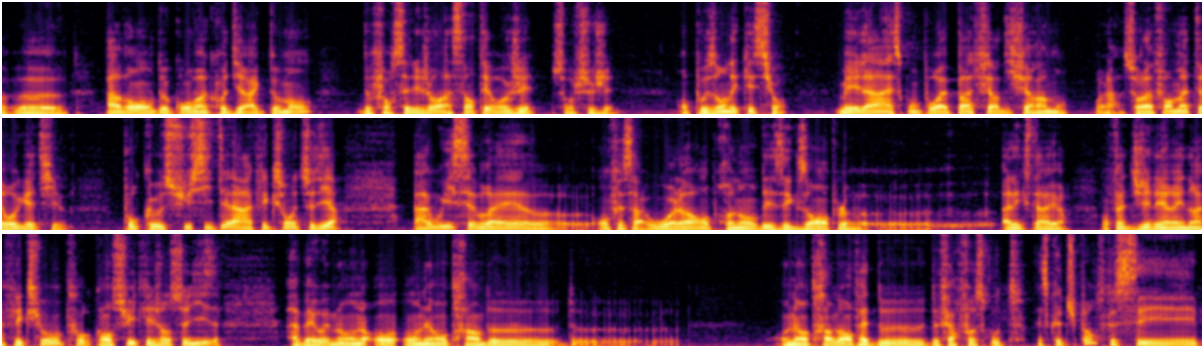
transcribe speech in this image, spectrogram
avant de convaincre directement, de forcer les gens à s'interroger sur le sujet, en posant des questions. Mais là, est-ce qu'on pourrait pas le faire différemment? Voilà, sur la forme interrogative. Pour que susciter la réflexion et de se dire Ah oui, c'est vrai, euh, on fait ça. Ou alors en prenant des exemples euh, à l'extérieur. En fait, générer une réflexion pour qu'ensuite les gens se disent Ah ben oui, mais on, est en train de, on est en train de, en fait de, de faire fausse route. Est-ce que tu penses que c'est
